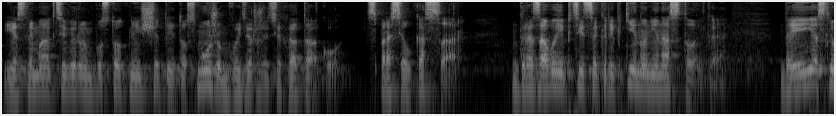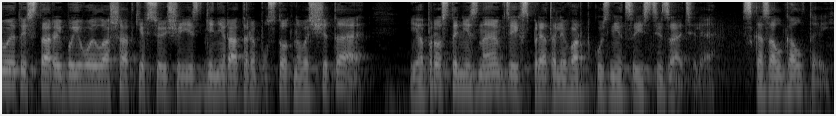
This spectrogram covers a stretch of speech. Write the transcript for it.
«Если мы активируем пустотные щиты, то сможем выдержать их атаку?» – спросил Кассар. «Грозовые птицы крепки, но не настолько. Да и если у этой старой боевой лошадки все еще есть генераторы пустотного щита, я просто не знаю, где их спрятали варп-кузнецы-истязателя», – сказал Галтей.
